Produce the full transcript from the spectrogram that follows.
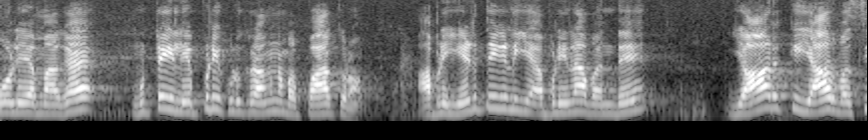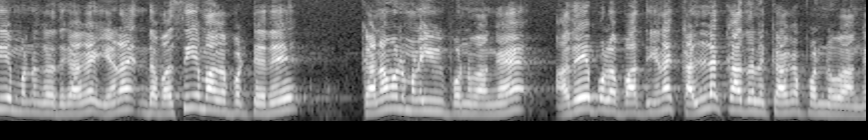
மூலியமாக முட்டையில் எப்படி கொடுக்குறாங்கன்னு நம்ம பார்க்குறோம். அப்படி எடுத்துக்கினீங்க அப்படின்னா வந்து யாருக்கு யார் வசியம் பண்ணுங்கிறதுக்காக ஏன்னா இந்த வசியமாகப்பட்டது கணவன் மனைவி பண்ணுவாங்க. அதே போல் பார்த்தீங்கன்னா கள்ளக்காதலுக்காக பண்ணுவாங்க.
